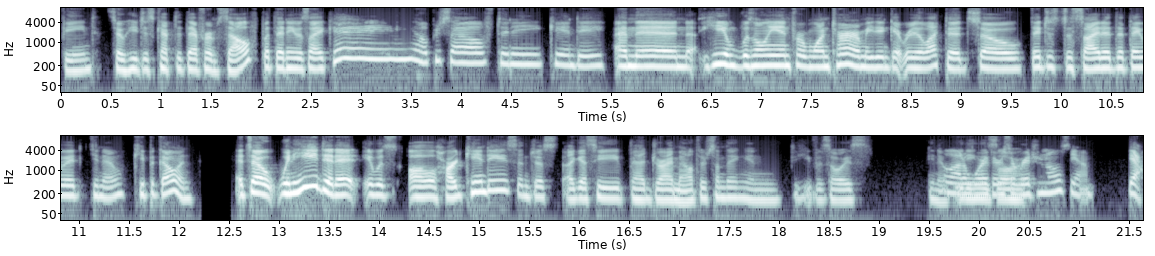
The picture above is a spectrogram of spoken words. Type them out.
fiend. So he just kept it there for himself. But then he was like, hey, help yourself to any candy. And then he was only in for one term. He didn't get reelected. So they just decided that they would, you know, keep it going. And so when he did it, it was all hard candies and just, I guess he had dry mouth or something. And he was always, you know, a lot of Werther's originals, yeah. Yeah.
